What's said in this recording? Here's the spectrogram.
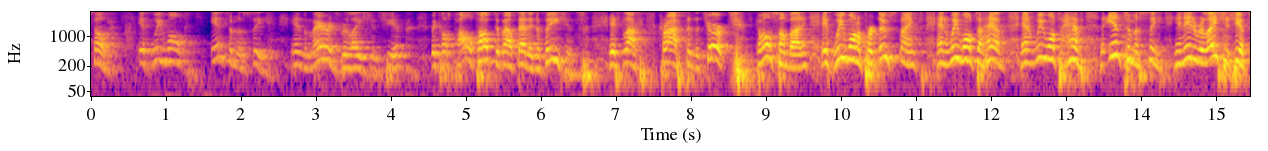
So if we want intimacy in the marriage relationship, because Paul talked about that in Ephesians. It's like Christ in the church. Come on, somebody. If we want to produce things and we want to have and we want to have intimacy in any relationship,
